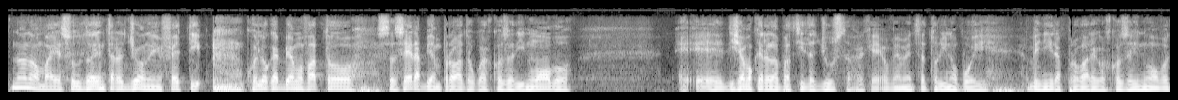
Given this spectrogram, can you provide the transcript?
No, no, ma hai assolutamente ragione. Infatti, quello che abbiamo fatto stasera abbiamo provato qualcosa di nuovo. E, e diciamo che era la partita giusta perché ovviamente a Torino puoi venire a provare qualcosa di nuovo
